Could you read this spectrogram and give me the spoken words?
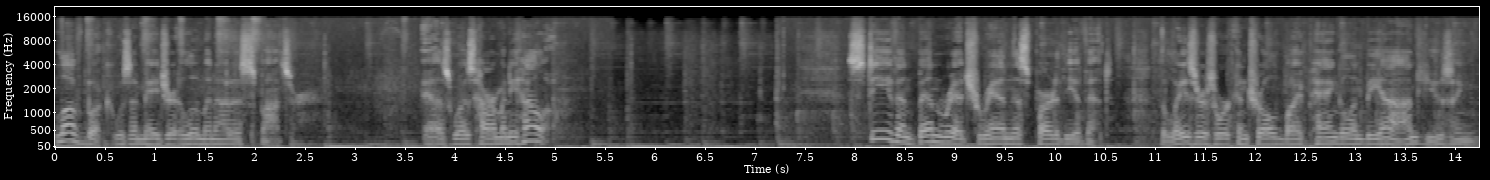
Lovebook was a major Illuminatus sponsor, as was Harmony Hollow. Steve and Ben Rich ran this part of the event. The lasers were controlled by Pangolin Beyond using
